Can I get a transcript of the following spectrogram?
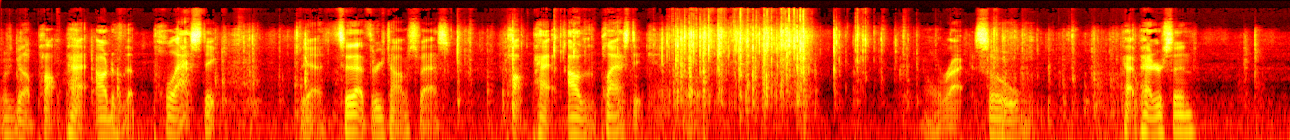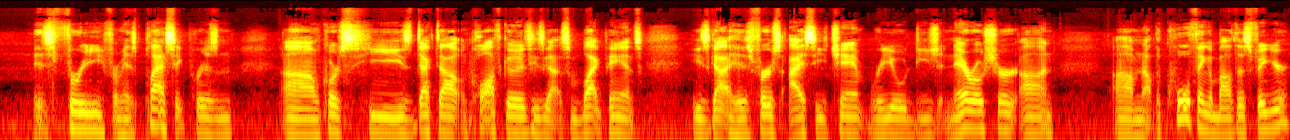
We're gonna pop Pat out of the plastic. Yeah, say that three times fast. Pop Pat out of the plastic. All right, so Pat Patterson is free from his plastic prison. Um, of course, he's decked out in cloth goods. He's got some black pants. He's got his first IC Champ Rio de Janeiro shirt on. Um, now, the cool thing about this figure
